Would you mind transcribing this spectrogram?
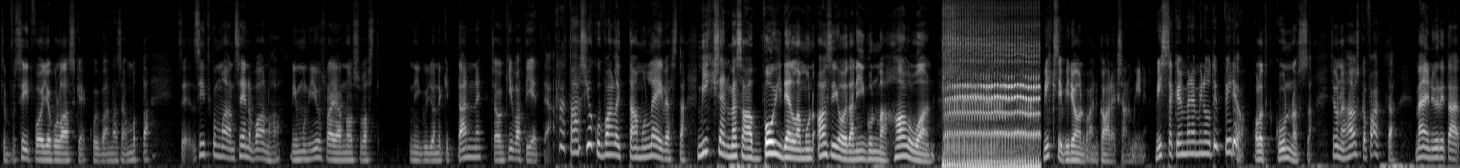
Se, siitä voi joku laskea, kuin vanha se on, mutta se, sit kun mä oon sen vanha, niin mun hiusraja on noussut vasta niin kuin jonnekin tänne. Se on kiva tietää. Kyllä taas joku valittaa mun leivästä. Miksen mä saa voidella mun asioita niin kuin mä haluan? Miksi video on vain kahdeksan min? Missä 10 minuutin video? Oletko kunnossa? Se on hauska fakta. Mä en yritä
